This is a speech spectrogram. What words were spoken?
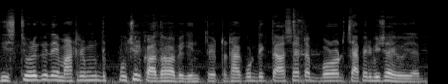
বৃষ্টি হলে কিন্তু এই মাঠের মধ্যে প্রচুর কাদা হবে কিন্তু একটা ঠাকুর দেখতে আসা একটা বড় চাপের বিষয় হয়ে যাবে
